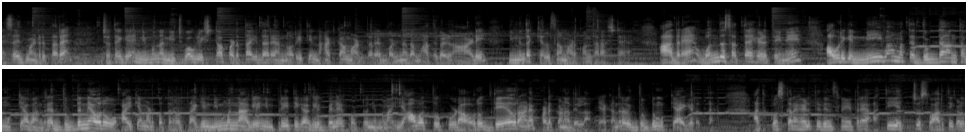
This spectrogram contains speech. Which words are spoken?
ಮೆಸೇಜ್ ಮಾಡಿರ್ತಾರೆ. ಜೊತೆಗೆ ನಿಮ್ಮನ್ನು ನಿಜವಾಗ್ಲೂ ಇಷ್ಟಪಡ್ತಾ ಇದ್ದಾರೆ ಅನ್ನೋ ರೀತಿ ನಾಟಕ ಮಾಡ್ತಾರೆ, ಬಣ್ಣದ ಮಾತುಗಳನ್ನ ಆಡಿ ನಿಮ್ಮಿಂದ ಕೆಲಸ ಮಾಡ್ಕೊತಾರೆ ಅಷ್ಟೇ ಆದರೆ ಒಂದು ಸತ್ಯ ಹೇಳ್ತೀನಿ, ಅವರಿಗೆ ನೀವ ಮತ್ತು ದುಡ್ಡ ಅಂತ ಮುಖ್ಯ ಬಂದರೆ ದುಡ್ಡನ್ನೇ ಅವರು ಆಯ್ಕೆ ಮಾಡ್ಕೋತಾರೆ ಹೊರತಾಗಿ ನಿಮ್ಮನ್ನಾಗಲಿ ನಿಮ್ಮ ಪ್ರೀತಿಗಾಗಲಿ ಬೆಲೆ ಕೊಟ್ಟು ನಿಮ್ಮನ್ನು ಯಾವತ್ತೂ ಕೂಡ ಅವರು ದೇವರಾಣೆ ಪಡ್ಕೊಳೋದಿಲ್ಲ. ಯಾಕಂದರೆ ಅವ್ರಿಗೆ ದುಡ್ಡು ಮುಖ್ಯ ಆಗಿರುತ್ತೆ. ಅದಕ್ಕೋಸ್ಕರ ಹೇಳ್ತಿದ್ದೀನಿ ಸ್ನೇಹಿತರೆ, ಅತಿ ಹೆಚ್ಚು ಸ್ವಾರ್ಥಿಗಳು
